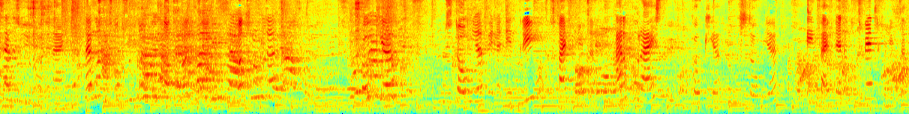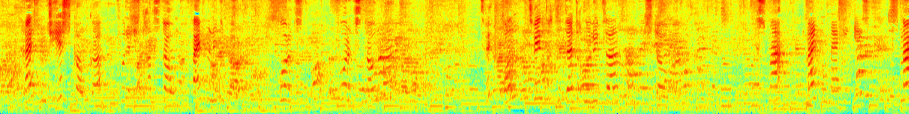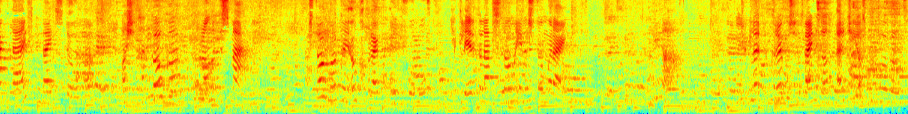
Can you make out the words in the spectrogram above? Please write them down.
Wij zijn dus groentemoordenaar. Wij moeten iets dus opzoeken over dus bladgroenten. Bladgroenten kook je, stoom je binnen in 3 tot 5 minuten. Aardappelrijst kook je of stoom je in 35 tot 40 minuten. Rijst moet je eerst koken voordat je het gaat stomen. 5 minuten koken. Voor het, voor het stomen dan 20 tot 30 minuten stomen. Blijft bij het stomen. Als je het gaat koken, verandert de smaak. Stomen kun je ook gebruiken om bijvoorbeeld je kleren te laten stomen in een stomerij. Kle- kreukels verdwijnen dan uit je jas bijvoorbeeld.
